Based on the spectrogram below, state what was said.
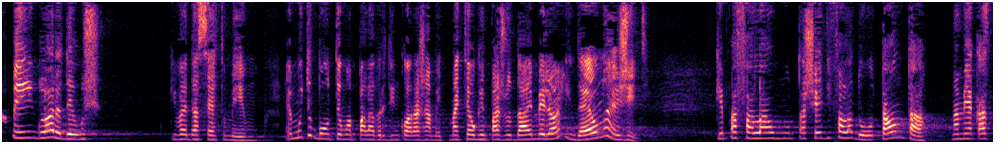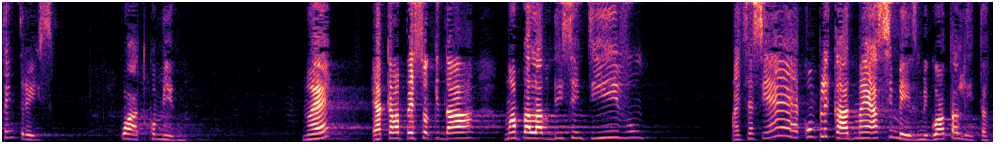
Amém, glória a Deus que vai dar certo mesmo. É muito bom ter uma palavra de encorajamento, mas ter alguém para ajudar é melhor ainda, é ou não é, gente? Porque para falar, o mundo está cheio de falador, tá ou não tá? Na minha casa tem três, quatro comigo. Não é? É aquela pessoa que dá uma palavra de incentivo, mas diz assim, é, é complicado, mas é assim mesmo, igual a Thalita.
